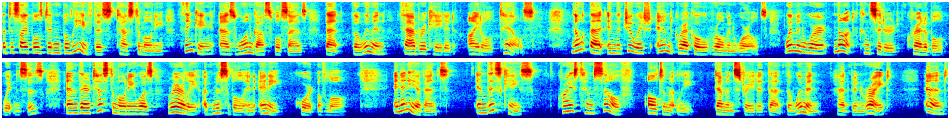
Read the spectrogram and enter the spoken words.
The disciples didn't believe this testimony, thinking, as one gospel says, that the women fabricated idle tales. Note that in the Jewish and Greco Roman worlds, women were not considered credible witnesses, and their testimony was rarely admissible in any court of law. In any event, in this case, Christ himself ultimately demonstrated that the women had been right and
